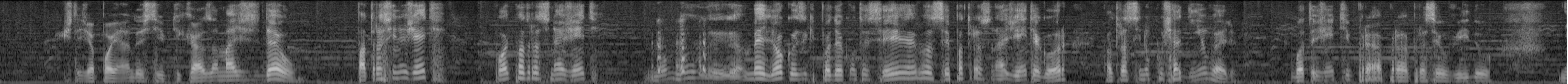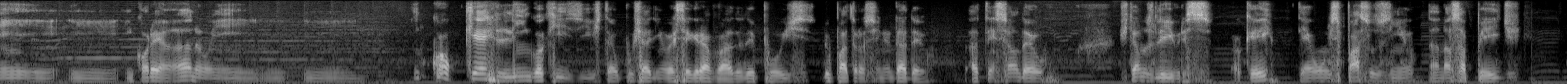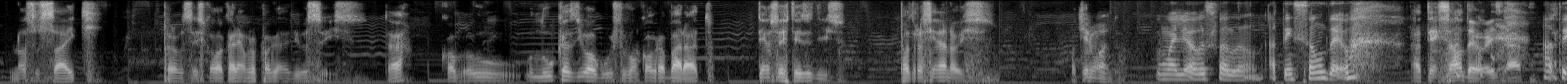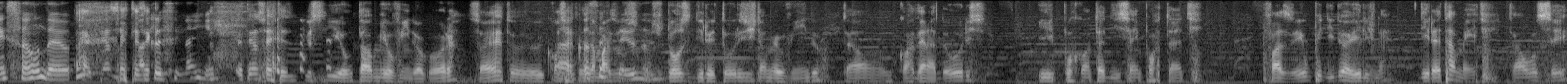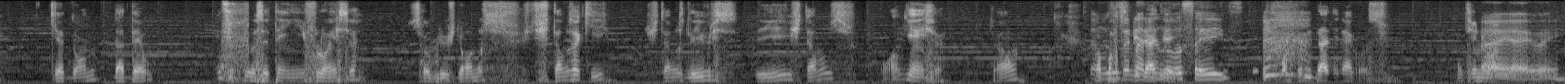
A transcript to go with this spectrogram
esteja apoiando esse tipo de casa, mas Dell, patrocina a gente. Pode patrocinar a gente. Não, não, a melhor coisa que pode acontecer é você patrocinar a gente agora. Patrocina o puxadinho, velho. Bota gente pra, pra, pra ser ouvido em, em, em coreano, em, em, em, qualquer língua que exista. O puxadinho vai ser gravado depois do patrocínio da Dell. Atenção, Dell. Estamos livres, ok? Tem um espaçozinho na nossa page, no nosso site, para vocês colocarem a propaganda de vocês, tá? O, o Lucas e o Augusto vão cobrar barato. Tenho certeza disso. Patrocina nós. Continuando. O melhor você falando. Atenção, Del. Atenção, Del, exato. Atenção, Del. Ah, eu tenho certeza que, eu tenho certeza que o CEO está me ouvindo agora, certo? E com, ah, certeza, com mais uns, uns 12 diretores estão me ouvindo, então, coordenadores. E por conta disso é importante fazer o pedido a eles, né? Diretamente. Então, você que é dono da Dell, que você tem influência sobre os donos, estamos aqui, estamos livres e estamos com audiência. Então, Estamos Oportunidade aí. vocês. oportunidade de negócio. Continua. Ai, ai, vai.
